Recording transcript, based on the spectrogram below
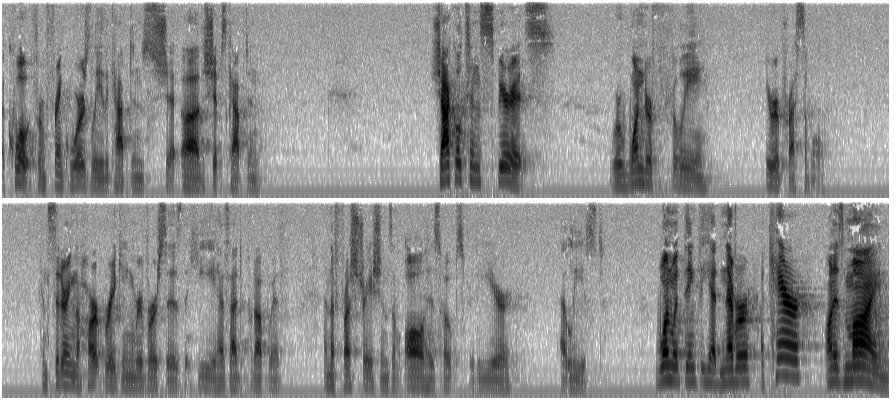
a quote from Frank Worsley, the captain's uh, the ship's captain. Shackleton's spirits were wonderfully irrepressible, considering the heartbreaking reverses that he has had to put up with and the frustrations of all his hopes for the year, at least. One would think that he had never a care on his mind,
